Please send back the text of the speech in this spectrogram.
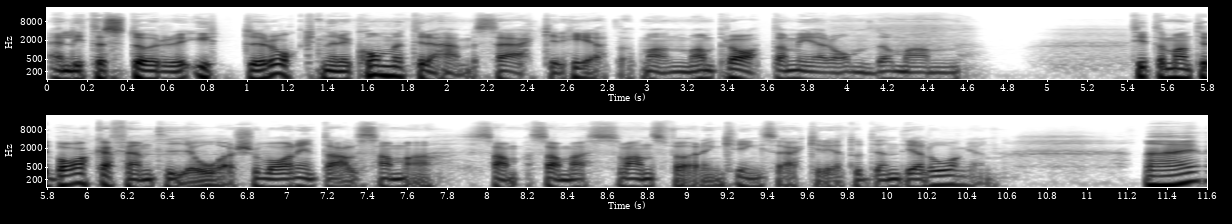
en lite större ytterrock när det kommer till det här med säkerhet. Att man, man pratar mer om det och man Tittar man tillbaka 5-10 år så var det inte alls samma, samma, samma svansföring kring säkerhet och den dialogen. Nej,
